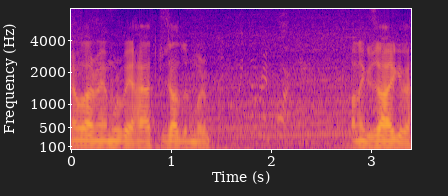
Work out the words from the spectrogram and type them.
Merhabalar memur bey. Hayat güzeldir umarım. Bana güzel gibi.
